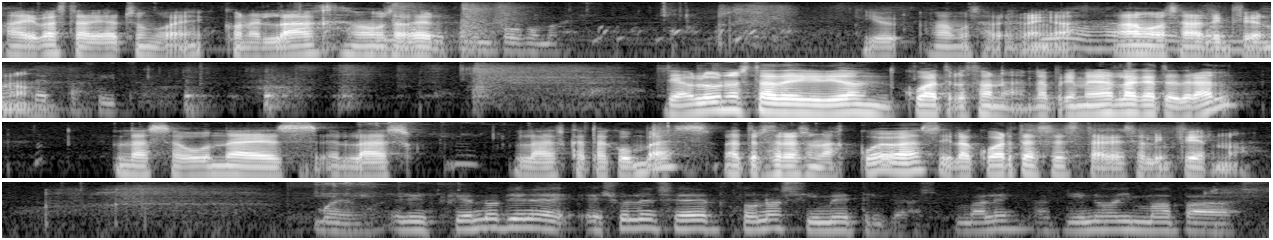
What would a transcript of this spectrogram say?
Ahí va a estar ya chungo, ¿eh? Con el lag, vamos a ver. Yo- vamos a ver, venga, Vamos al infierno. Diablo 1 está dividido en cuatro zonas. La primera es la catedral, la segunda es las, las catacumbas, la tercera son las cuevas y la cuarta es esta, que es el infierno. Bueno, el infierno tiene, eh, suelen ser zonas simétricas, ¿vale? Aquí no hay mapas.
